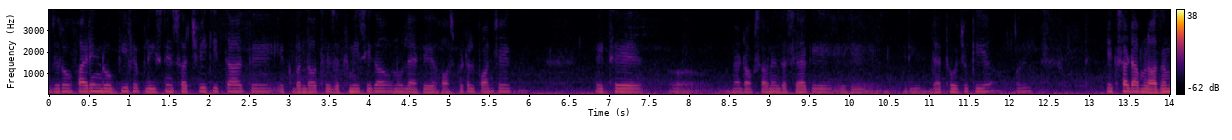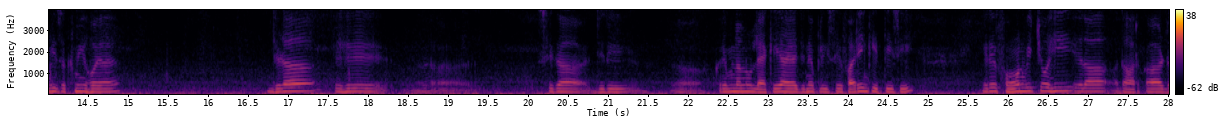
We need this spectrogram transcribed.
ਜਦੋਂ ਫਾਇਰਿੰਗ ਰੁਕ ਗਈ ਫਿਰ ਪੁਲਿਸ ਨੇ ਸਰਚ ਵੀ ਕੀਤਾ ਤੇ ਇੱਕ ਬੰਦਾ ਉੱਥੇ ਜ਼ਖਮੀ ਸੀਗਾ, ਉਹਨੂੰ ਲੈ ਕੇ ਹਸਪੀਟਲ ਪਹੁੰਚੇ। ਇੱਥੇ ਮੈਂ ਡਾਕਟਰ ਸਾਹਿਬ ਨੇ ਦੱਸਿਆ ਕਿ ਇਹ ਜਿਹੜੀ ਡੈਥ ਹੋ ਚੁੱਕੀ ਆ ਉਹਦੀ। ਇੱਕ ਸਾਡਾ ਮੁਲਾਜ਼ਮ ਵੀ ਜ਼ਖਮੀ ਹੋਇਆ ਹੈ। ਜਿਹੜਾ ਇਹ ਸੀਗਾ, ਜਿਹਦੀ ਕ੍ਰਿਮੀਨਲ ਨੂੰ ਲੈ ਕੇ ਆਇਆ, ਜਿਹਨੇ ਪੁਲਿਸ ਤੇ ਫਾਇਰਿੰਗ ਕੀਤੀ ਸੀ। ਇਹਦੇ ਫੋਨ ਵਿੱਚੋਂ ਹੀ ਇਹਦਾ ਆਧਾਰ ਕਾਰਡ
